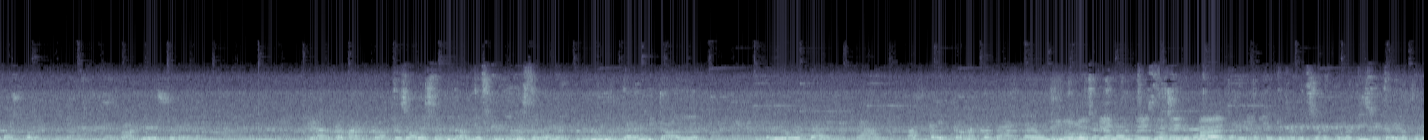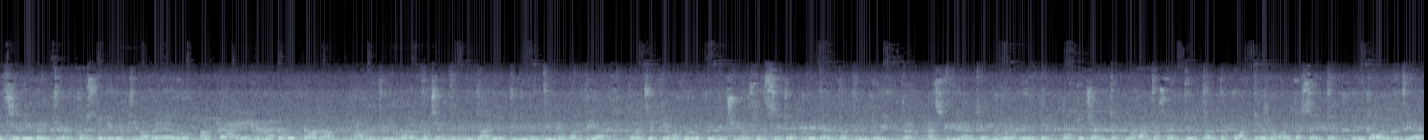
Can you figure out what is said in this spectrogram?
Posta Vendita, Radio Rossonera. Pronto Marco? Tesoro, sto guidando, scrivi questo nome. Ludental. Ludental. Ho scritto, ma cos'è? È un gruppo Solo che non vedo le immagini. pacchetto prevenzione con la visita e la pulizia dei denti al costo di 29 euro. Ok, ma dove sono? Hanno più di 40 centri in Italia e più di 20 in Lombardia. Poi cerchiamo quello più vicino sul sito bluedelta.it. Ah, Scrivi anche il numero verde 897 84 97. Ricordati, è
